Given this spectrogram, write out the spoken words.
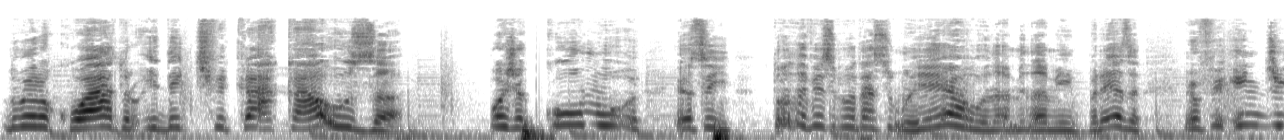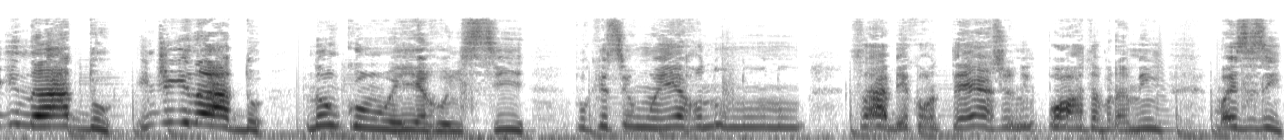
Número 4, identificar a causa. Poxa, como. Assim, toda vez que acontece um erro na, na minha empresa, eu fico indignado. Indignado. Não com o erro em si. Porque se assim, um erro não, não, não, Sabe, acontece, não importa para mim. Mas assim,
